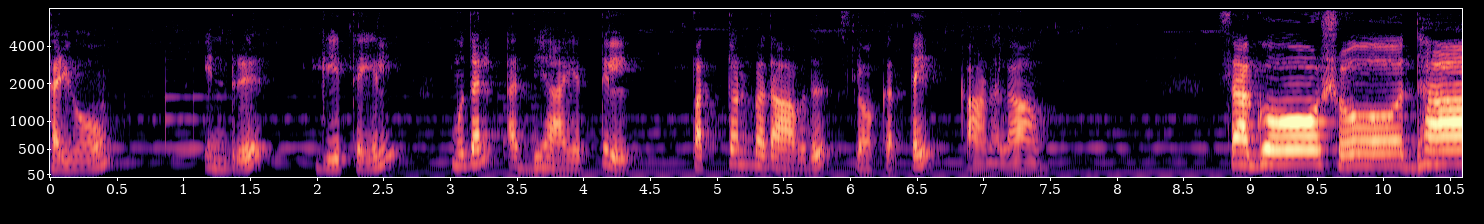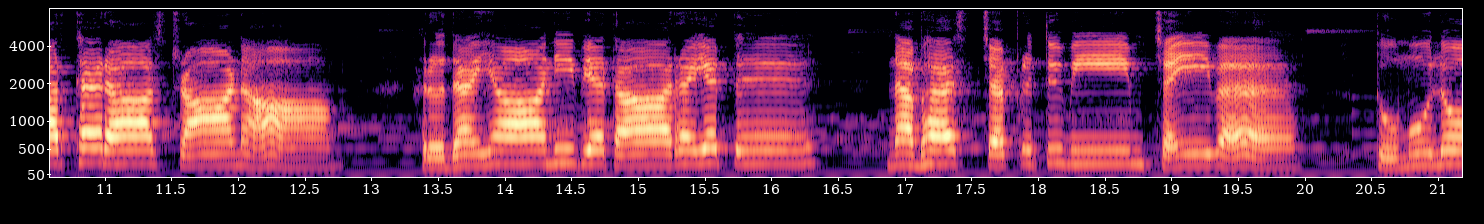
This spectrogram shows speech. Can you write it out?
ஹரி ஓம் இன்று கீதையில் முதல் அத்தியாயத்தில் பத்தொன்பதாவது ஸ்லோகத்தை காணலாம் சகோஷோத்தார்த்தராஷ்டிராணாம் ஹிருதயானி व्यतारयत् नभश्च पृथिवीं चैव तुमुलो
